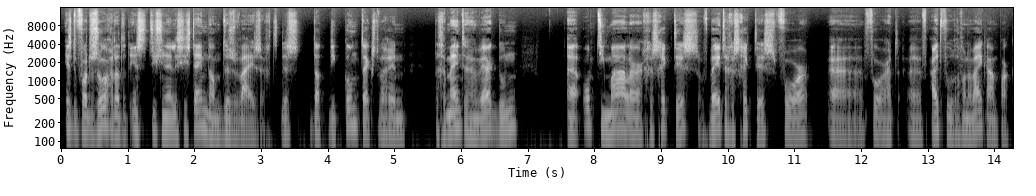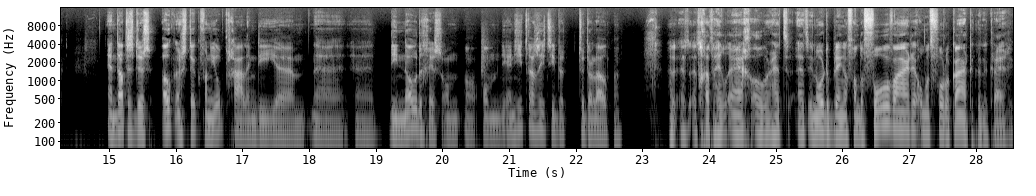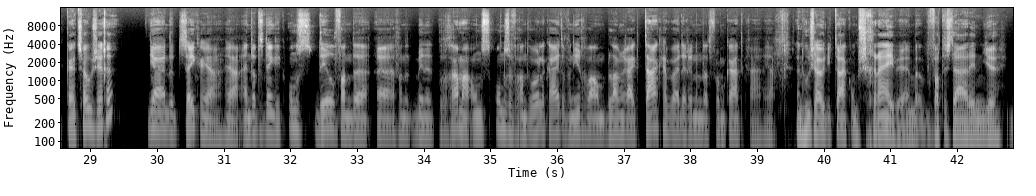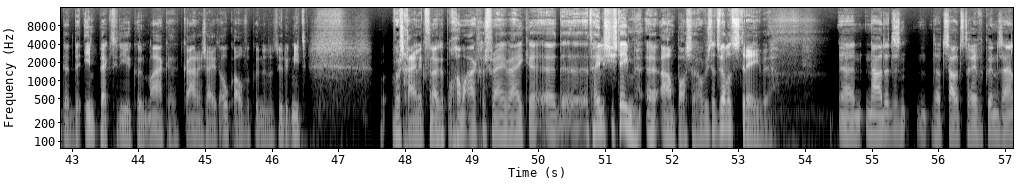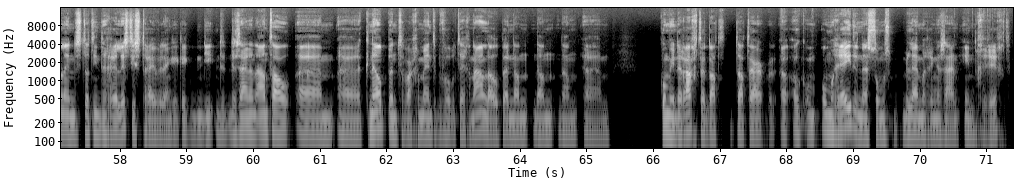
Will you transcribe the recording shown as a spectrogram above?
is ervoor te zorgen dat het institutionele systeem dan dus wijzigt. Dus dat die context waarin de gemeenten hun werk doen, eh, optimaler geschikt is, of beter geschikt is voor, eh, voor het eh, uitvoeren van een wijkaanpak. En dat is dus ook een stuk van die opschaling die, eh, die nodig is om, om die energietransitie te doorlopen. Het- het gaat heel erg over het, het in orde brengen van de voorwaarden om het voor elkaar te kunnen krijgen. Kan je het zo zeggen? Ja, dat zeker ja. ja. En dat is denk ik ons deel van, de, eh, van het, binnen het programma, ons, onze verantwoordelijkheid. Of in ieder geval een belangrijke taak hebben wij erin om dat voor elkaar te krijgen. Ja. En hoe zou je die taak omschrijven? En wa- wat is daarin je, de, de impact die je kunt maken? Karin zei het ook al, we kunnen natuurlijk niet waarschijnlijk vanuit het programma Aardgasvrije Wijken eh, het hele systeem eh, aanpassen. Of is dat wel het streven? Eh, nou, dat, is, dat zou het streven kunnen zijn. Alleen is dat niet een realistisch streven, denk ik. ik die, er zijn een aantal ehm, eh, knelpunten waar gemeenten bijvoorbeeld tegenaan lopen. En dan, dan, dan ehm, kom je erachter dat, dat er eh, ook om, om redenen soms belemmeringen zijn ingericht.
